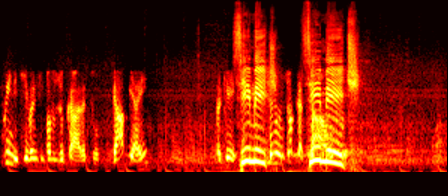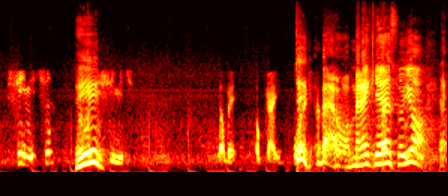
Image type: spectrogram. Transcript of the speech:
quindi chi avresti fatto giocare tu? Gabbiai? Perché Simic, se non gioca Ciao- Simic. Simic? Sì. Simic. Vabbè, ok. Sì, beh, oh, me l'hai chiesto io. eh,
